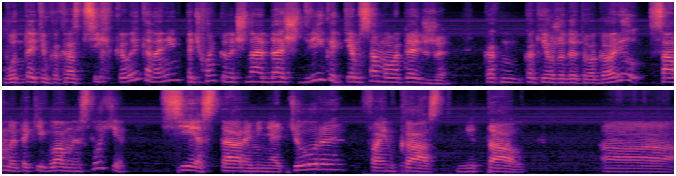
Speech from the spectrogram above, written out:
вот этим как раз психика Awaken, они потихоньку начинают дальше двигать, тем самым, опять же, как, как я уже до этого говорил, самые такие главные слухи, все старые миниатюры, файнкаст, металл, э,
